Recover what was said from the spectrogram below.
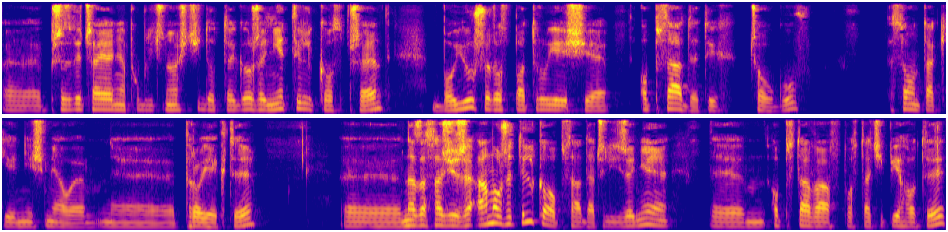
e, przyzwyczajania publiczności do tego, że nie tylko sprzęt, bo już rozpatruje się obsadę tych czołgów. Są takie nieśmiałe e, projekty na zasadzie, że a może tylko obsada, czyli że nie obstawa w postaci piechoty,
